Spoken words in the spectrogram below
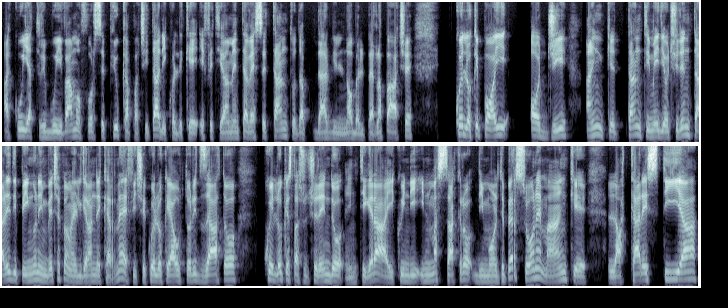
a cui attribuivamo forse più capacità di quelle che effettivamente avesse, tanto da dargli il Nobel per la pace, quello che poi oggi anche tanti media occidentali dipingono invece come il grande carnefice, quello che ha autorizzato quello che sta succedendo in Tigray, quindi il massacro di molte persone, ma anche la carestia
